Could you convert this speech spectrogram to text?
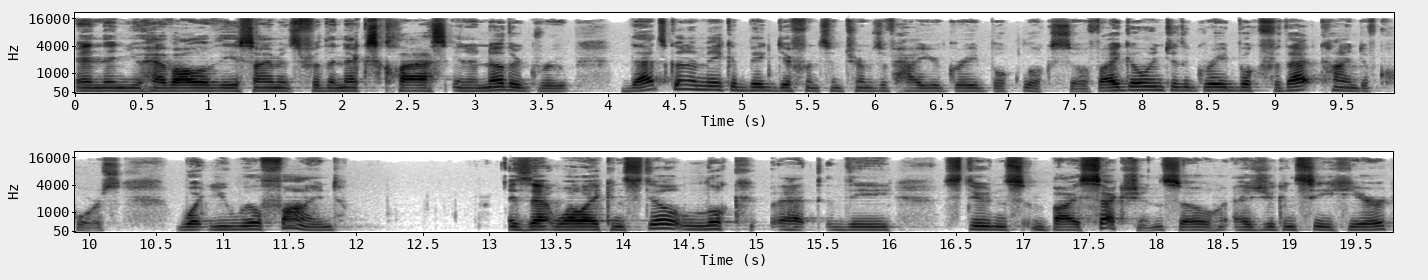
and then you have all of the assignments for the next class in another group, that's going to make a big difference in terms of how your grade book looks. So if I go into the grade book for that kind of course, what you will find is that while I can still look at the students by section, so as you can see here,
